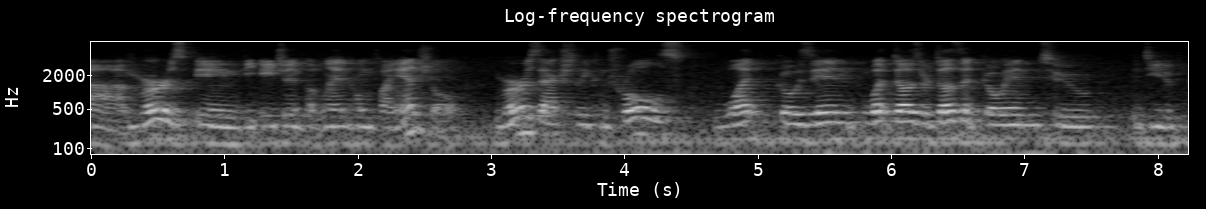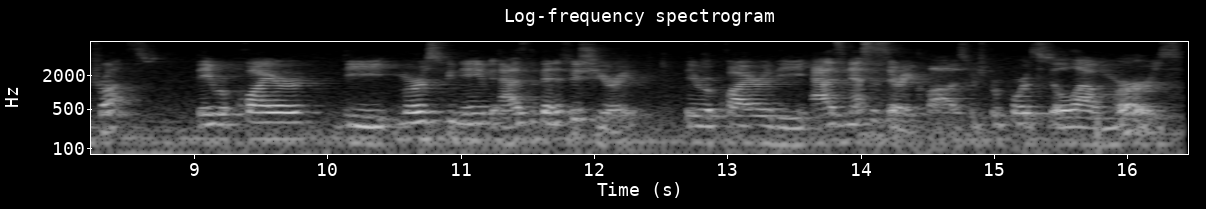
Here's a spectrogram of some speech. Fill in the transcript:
uh, MERS being the agent of Land Home Financial. MERS actually controls what goes in, what does or doesn't go into the deed of trust. They require the MERS to be named as the beneficiary. They require the as necessary clause, which purports to allow MERS,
